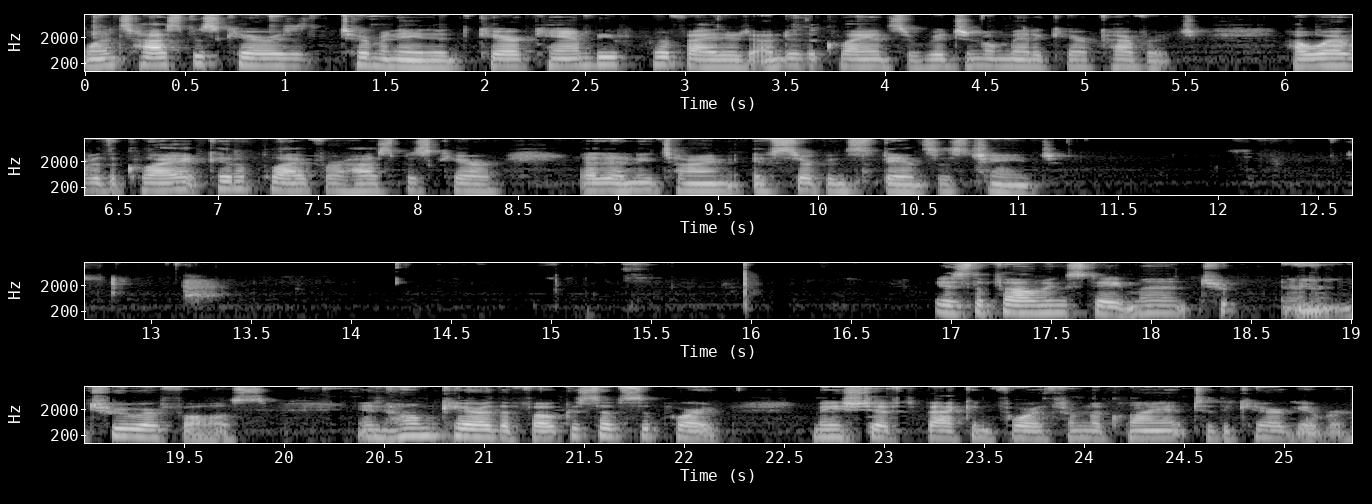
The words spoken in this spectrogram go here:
Once hospice care is terminated, care can be provided under the client's original Medicare coverage. However, the client can apply for hospice care at any time if circumstances change. Is the following statement tr true or false? In home care, the focus of support may shift back and forth from the client to the caregiver.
